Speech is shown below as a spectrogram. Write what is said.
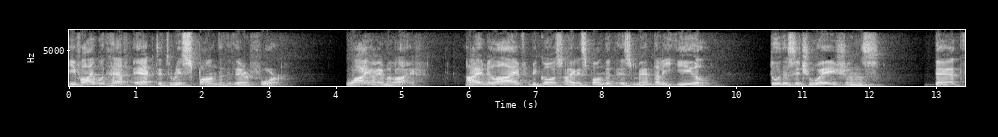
If I would have acted, responded therefore, why I am alive? I am alive because I responded as mentally ill to the situations that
